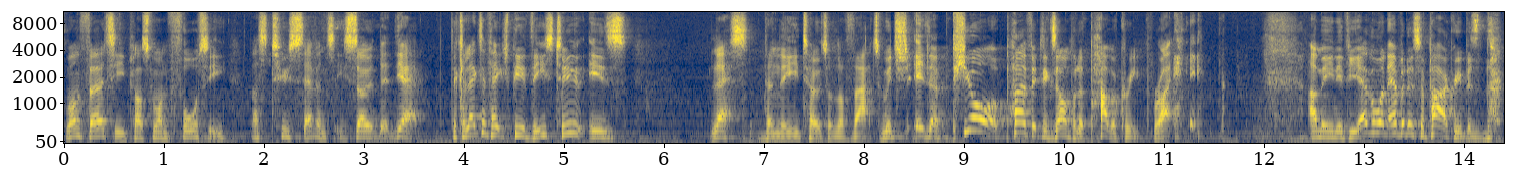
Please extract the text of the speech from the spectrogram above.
130 plus 140, that's 270. So, yeah, the collective HP of these two is less than the total of that, which is a pure, perfect example of power creep, right? I mean, if you ever want evidence of power creep, is that.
